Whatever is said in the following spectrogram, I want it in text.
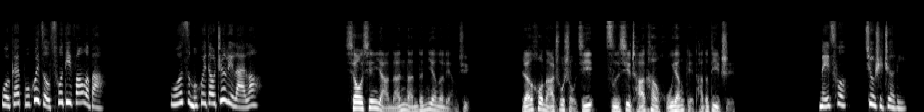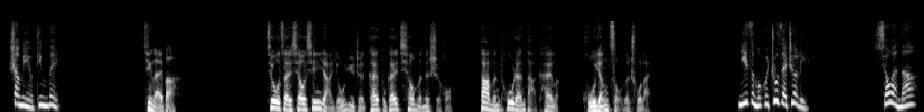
我该不会走错地方了吧？我怎么会到这里来了？肖新雅喃喃的念了两句，然后拿出手机仔细查看胡杨给他的地址。没错，就是这里，上面有定位。进来吧。就在肖新雅犹豫着该不该敲门的时候。大门突然打开了，胡杨走了出来。你怎么会住在这里？小婉呢？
